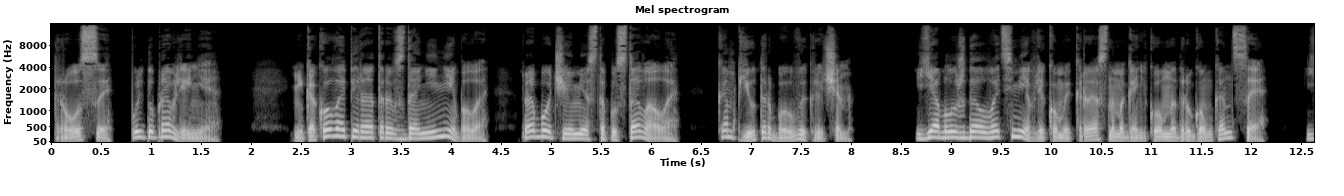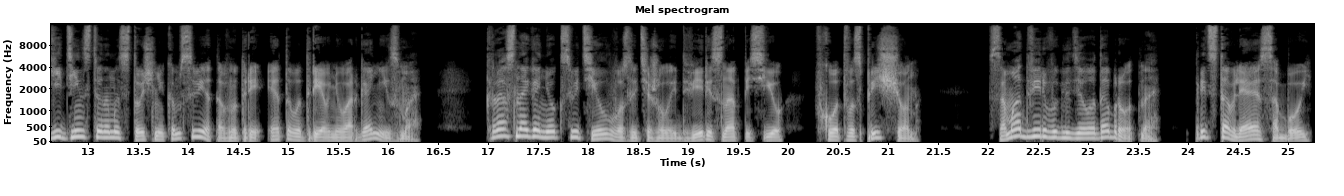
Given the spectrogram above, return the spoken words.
тросы, пульт управления. Никакого оператора в здании не было, рабочее место пустовало, компьютер был выключен. Я блуждал во тьме, влекомый красным огоньком на другом конце единственным источником света внутри этого древнего организма. Красный огонек светил возле тяжелой двери с надписью «Вход воспрещен». Сама дверь выглядела добротно, представляя собой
